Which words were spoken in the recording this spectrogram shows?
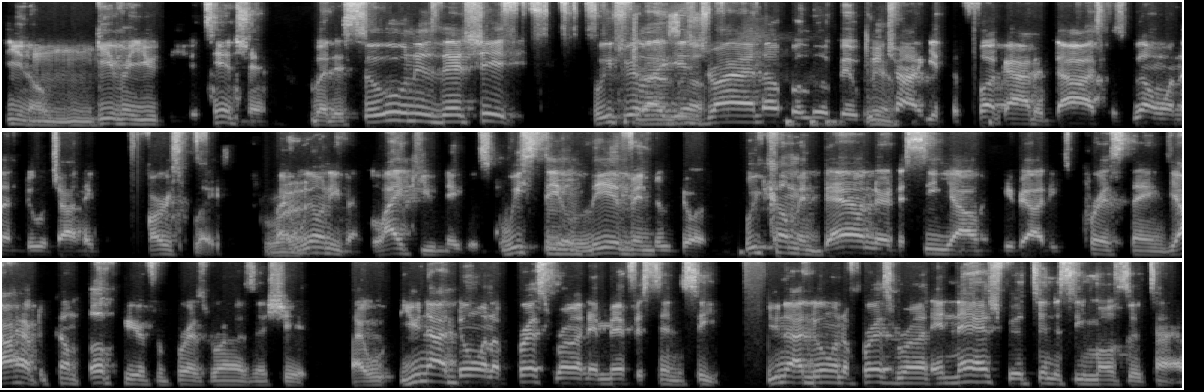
you know, Mhm. giving you the attention. But as soon as that shit we feel Dries like it's up. drying up a little bit, we Yeah. trying to get the fuck out of Dodge because we don't want to do with y'all niggas in the first place. Like we don't even like you niggas. We still Mm-hmm. live in New York. We coming down there to see y'all and give y'all these press things. Y'all have to come up here for press runs and shit. Like you're not doing a press run in Memphis, Tennessee. You're not doing a press run in Nashville, Tennessee most of the time.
